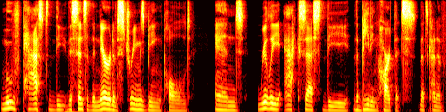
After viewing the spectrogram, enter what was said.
move past the the sense of the narrative strings being pulled and really access the the beating heart that's that's kind of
